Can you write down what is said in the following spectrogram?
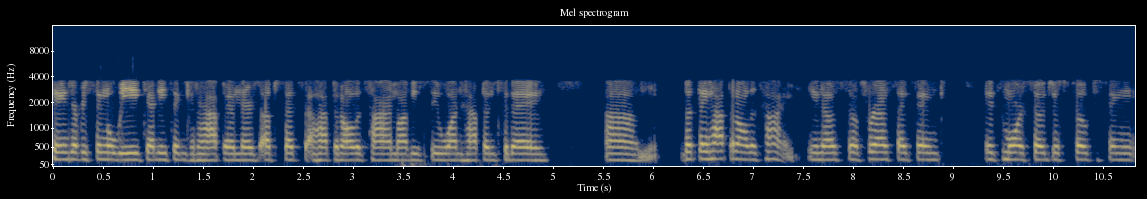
change every single week. Anything can happen. There's upsets that happen all the time. Obviously, one happened today, um, but they happen all the time. You know, so for us, I think it's more so just focusing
